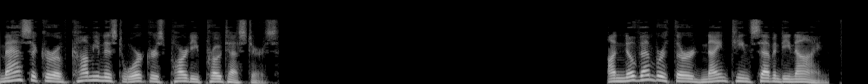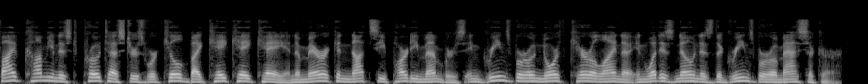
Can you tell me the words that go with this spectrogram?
Massacre of Communist Workers' Party protesters On November 3, 1979, five communist protesters were killed by KKK and American Nazi Party members in Greensboro, North Carolina in what is known as the Greensboro Massacre.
